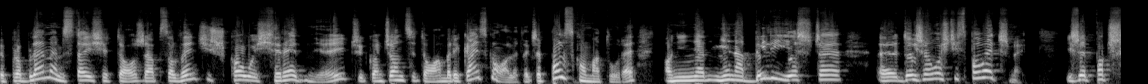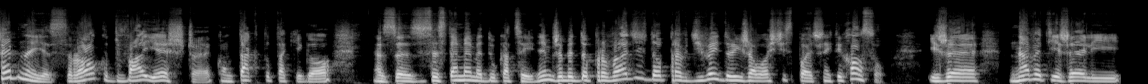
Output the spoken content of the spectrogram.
Że problemem staje się to, że absolwenci szkoły średniej, czy kończący tą amerykańską, ale także polską maturę, oni nie, nie nabyli jeszcze e, dojrzałości społecznej i że potrzebny jest rok, dwa jeszcze kontaktu takiego z, z, systemem edukacyjnym, żeby doprowadzić do prawdziwej dojrzałości społecznej tych osób. I że nawet jeżeli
